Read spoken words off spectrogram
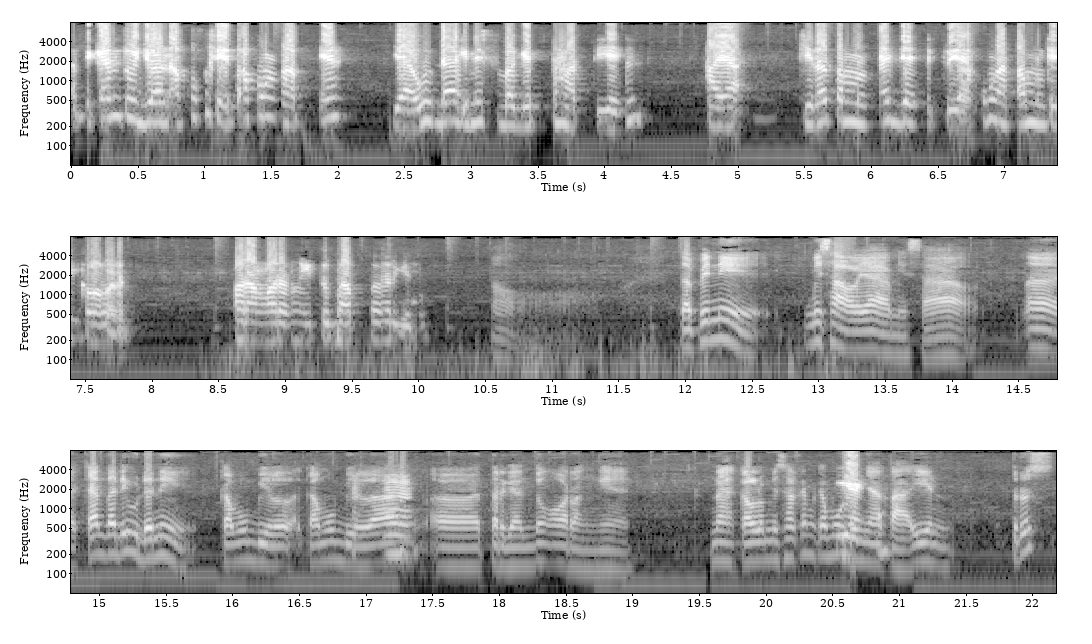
tapi kan tujuan aku ke situ aku nganggapnya ya udah ini sebagai perhatian kayak kita temen aja gitu ya aku nggak tahu mungkin kalau orang-orang itu baper gitu Oh. Tapi nih, misal ya, misal. Nah, kan tadi udah nih, kamu bil kamu bilang eh, tergantung orangnya. Nah, kalau misalkan kamu udah Iya. nyatain, terus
